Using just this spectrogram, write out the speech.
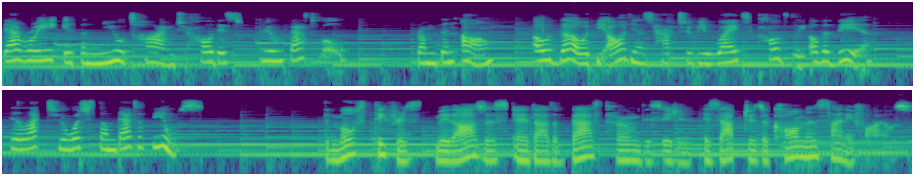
February is the new time to hold this film festival. From then on, although the audience have to be wait coldly over there, they like to watch some better films. The most difference with others is that the best film decision is up to the common cinephiles.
